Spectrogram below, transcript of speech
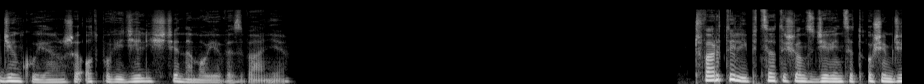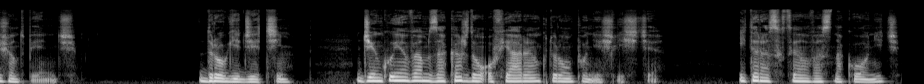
Dziękuję, że odpowiedzieliście na moje wezwanie. 4 lipca 1985 Drogie dzieci, dziękuję wam za każdą ofiarę, którą ponieśliście. I teraz chcę was nakłonić,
